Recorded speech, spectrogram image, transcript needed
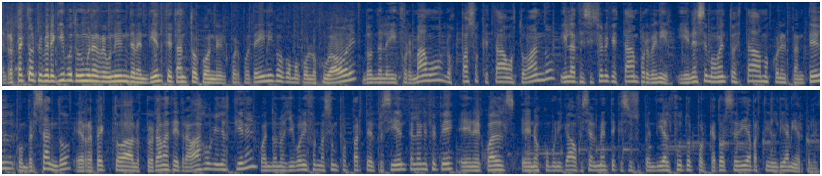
Respecto al primer equipo, tuvimos una reunión independiente tanto con el cuerpo técnico como con los jugadores, donde les informamos los pasos que estábamos tomando y las decisiones que estaban por venir. Y en ese momento estábamos con el plantel conversando eh, respecto a los programas de trabajo que ellos tienen, cuando nos llegó la información por parte del presidente de la NFP, en el cual eh, nos comunicaba oficialmente que se suspendía el fútbol por 14 días a partir del día miércoles.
